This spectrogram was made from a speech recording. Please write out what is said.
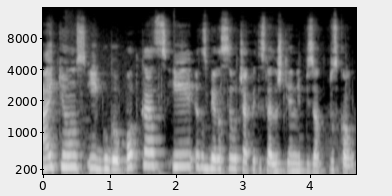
iTunes и Google Podcasts и разбира се, очаквайте следващия ни епизод. До скоро!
